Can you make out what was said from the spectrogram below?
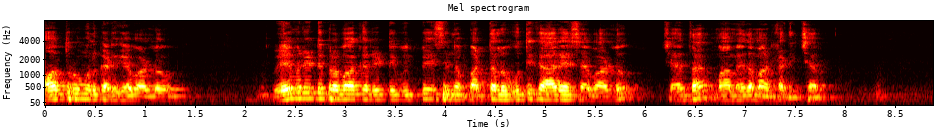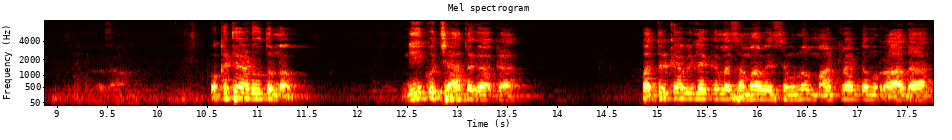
బాత్రూములు కడిగేవాళ్ళు వేమిరెడ్డి ప్రభాకర్ రెడ్డి విప్పేసిన బట్టలు ఉతికి ఆరేసేవాళ్ళు చేత మా మీద మాట్లాడించారు ఒకటే అడుగుతున్నాం. నీకు చేతగాక పత్రికా విలేకరుల సమావేశంలో మాట్లాడడం రాదా?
